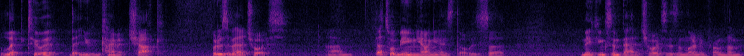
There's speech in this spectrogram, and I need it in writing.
lip to it that you can kind of chuck but it was a bad choice um, that's what being young is though is uh, making some bad choices and learning from them.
